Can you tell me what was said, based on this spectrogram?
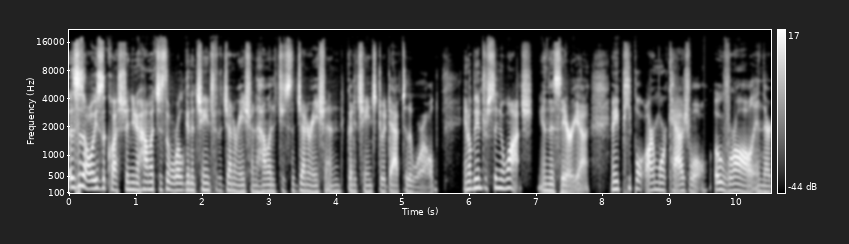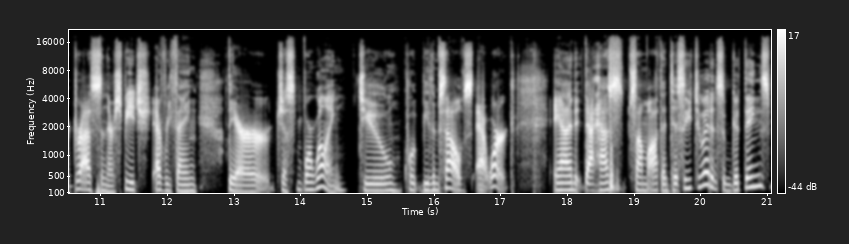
this is always the question, you know, how much is the world going to change for the generation? How much is the generation going to change to adapt to the world? And it'll be interesting to watch in this area. I mean, people are more casual overall in their dress and their speech, everything. They're just more willing to quote be themselves at work. And that has some authenticity to it and some good things.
